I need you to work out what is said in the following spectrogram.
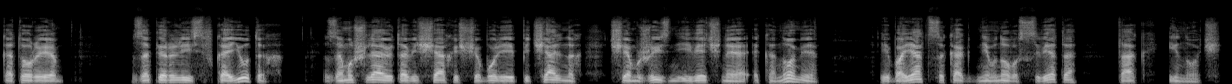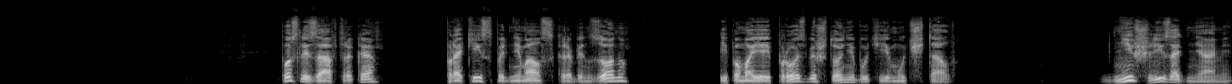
которые заперлись в каютах, замышляют о вещах еще более печальных, чем жизнь и вечная экономия, и боятся как дневного света, так и ночи. После завтрака Прокис поднимался к Робинзону и по моей просьбе что-нибудь ему читал. Дни шли за днями.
